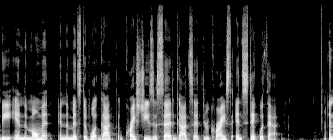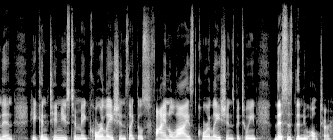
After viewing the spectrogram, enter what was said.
be in the moment, in the midst of what God, Christ Jesus said, God said through Christ, and stick with that. And then he continues to make correlations, like those finalized correlations between this is the new altar.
